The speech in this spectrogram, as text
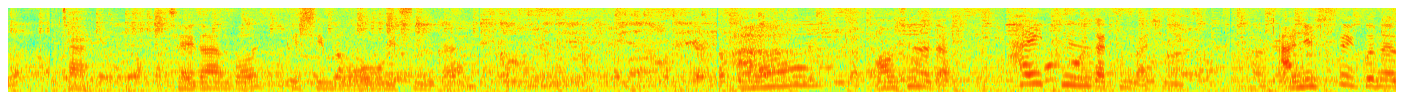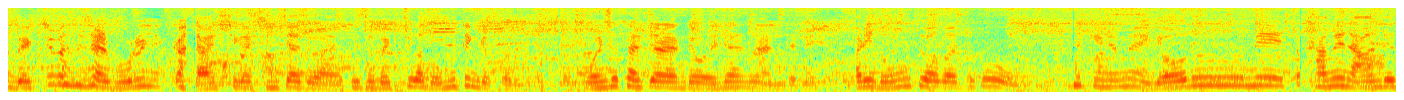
건가. 자, 제가 한번 대신 먹어보겠습니다. 아, 어, 시원하다. 하이트 같은 맛이네. 아닐 수도 있구나. 맥주 맛을 잘 모르니까. 날씨가 진짜 좋아요. 그래서 맥주가 너무 땡겼거든요. 원샷 할 줄 알았는데 원샷은 안 되네. 날이 너무 좋아가지고 느끼냐면 여름에 좀 밤에 나왔는데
